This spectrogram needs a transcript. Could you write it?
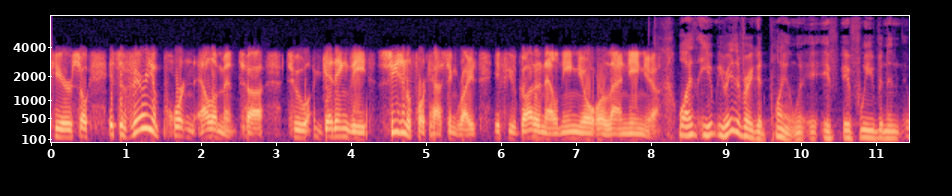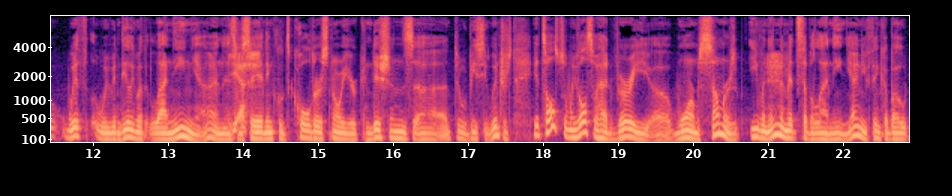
here. So it's a very important element uh, to getting the seasonal forecasting right if you've got an El Nino or La Nina. Well, you, you raise a very good point. If if we've been in, with we've been dealing with La Nina, and as yes. you say, it includes colder, snowier conditions uh, through BC winters. It's also we've also had very uh, warm summers, even in the midst of a La Nina. And you think about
